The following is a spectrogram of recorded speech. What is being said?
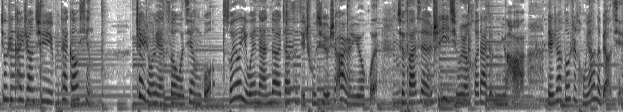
就是看上去不太高兴。这种脸色我见过。所有以为男的叫自己出去是二人约会，却发现是一群人喝大酒的女孩，脸上都是同样的表情。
